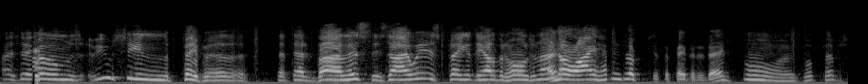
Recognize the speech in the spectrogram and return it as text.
I say, Holmes, have you seen the paper that that violinist, Ysaÿe, is playing at the Albert Hall tonight? Uh, no, I haven't looked at the paper today. Oh, I thought perhaps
